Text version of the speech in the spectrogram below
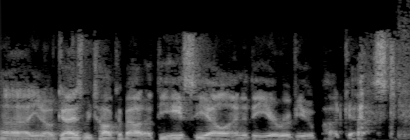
uh, you know, guys we talk about at the ACL end of the year review podcast.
